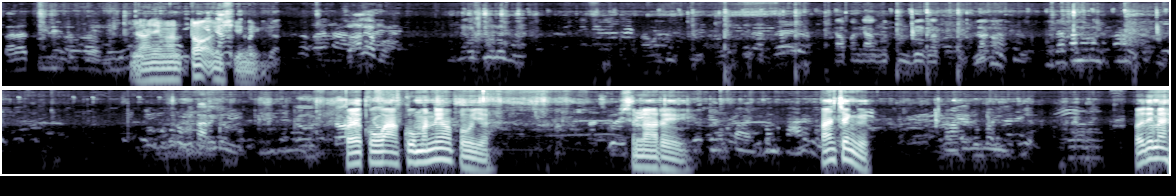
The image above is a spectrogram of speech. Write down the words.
Barat gede. Yang yang tok di sini. Kayak kuwaku meneh apa ya? Senare. Pancing nggih. Berarti meh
